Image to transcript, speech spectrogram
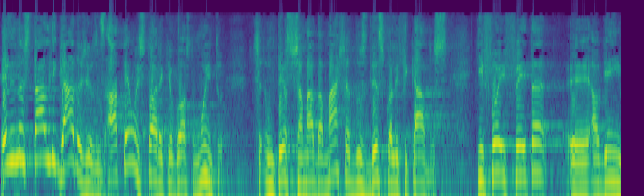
Ele não está ligado a Jesus. Há até uma história que eu gosto muito, um texto chamado A Marcha dos Desqualificados, que foi feita, eh, alguém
